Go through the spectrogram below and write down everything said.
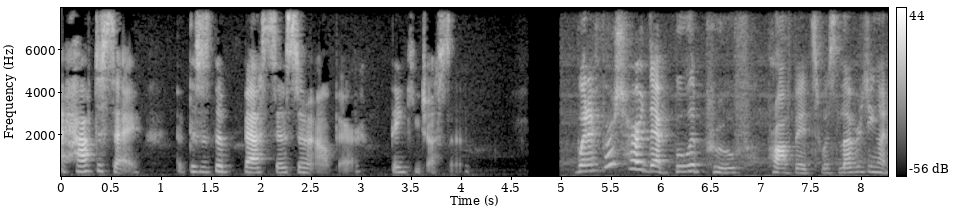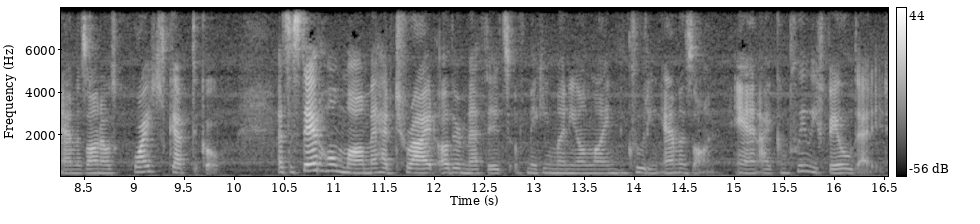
I have to say that this is the best system out there. Thank you, Justin. When I first heard that Bulletproof Profits was leveraging on Amazon, I was quite skeptical. As a stay-at-home mom, I had tried other methods of making money online, including Amazon, and I completely failed at it.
